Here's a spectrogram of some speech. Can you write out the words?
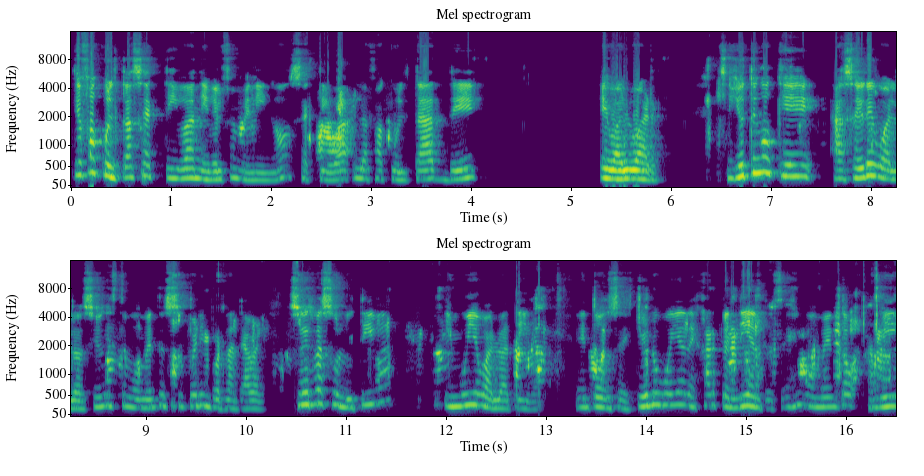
¿Qué facultad se activa a nivel femenino? Se activa la facultad de evaluar. Si yo tengo que hacer evaluación en este momento es súper importante. A ver, soy resolutiva y muy evaluativa. Entonces, yo no voy a dejar pendientes. Es el momento, a mí,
